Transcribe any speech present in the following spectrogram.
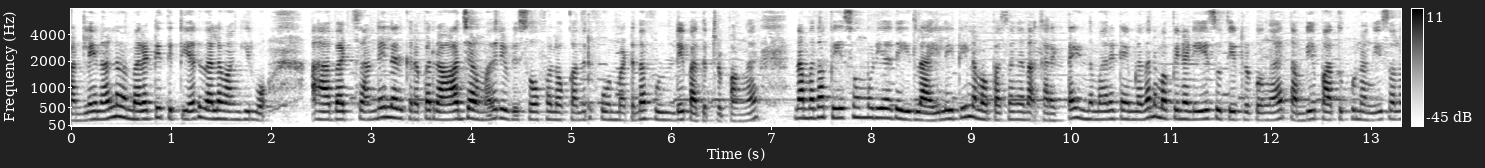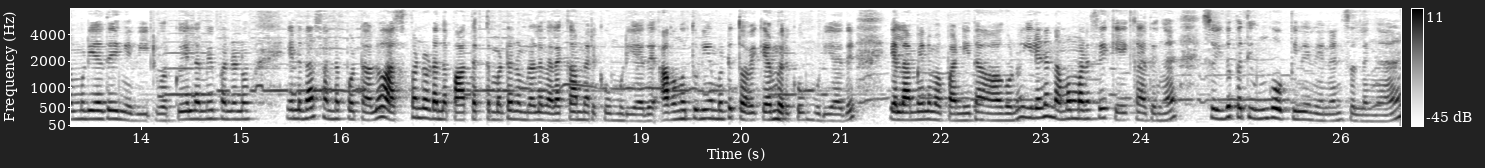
பண்ணலைனாலும் நம்ம மிரட்டி திட்டியாவது வேலை வாங்கிடுவோம் பட் சண்டையில் இருக்கிறப்ப ராஜா மாதிரி இப்படி சோஃபாவில் உட்காந்துட்டு ஃபோன் மட்டும்தான் ஃபுல் டே பார்த்துட்ருப்பாங்க நம்ம தான் பேசவும் முடியாது. இதில் ஹைலைட்டே நம்ம பசங்க தான் கரெக்டாக இந்த மாதிரி டைமில் தான் நம்ம பின்னாடியே சுற்றிட்டு இருக்கோங்க. தம்பியை பார்த்துக்கும் நாங்கள் சொல்ல முடியாது. எங்கள் வீட்டு ஒர்க்கும் எல்லாமே பண்ணணும். என்னதான் சண்டை போட்டாலும் ஹஸ்பண்டோட அந்த பாத்திரத்தை மட்டும் நம்மளால் விளக்காமல் இருக்கவும் முடியாது. அவங்க துணியை மட்டும் துவைக்காம இருக்கவும் முடியாது. எல்லாமே நம்ம பண்ணி தான் ஆகணும். இல்லைன்னா நம்ம மனசே கேட்காதுங்க. ஸோ இதை பற்றி உங்கள் ஒப்பீனியன் என்னன்னு சொல்லுங்கள்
